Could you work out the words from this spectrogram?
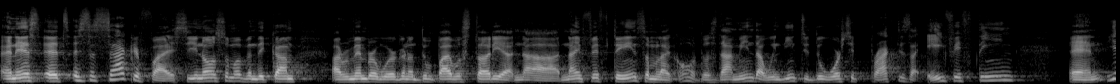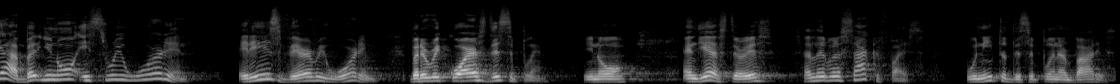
and it's, it's, it's a sacrifice. You know, some of them, they come I remember we are going to do Bible study at uh, 9.15. So I'm like, oh, does that mean that we need to do worship practice at 8.15? And yeah, but you know, it's rewarding. It is very rewarding. But it requires discipline, you know. And yes, there is a little bit of sacrifice. We need to discipline our bodies.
